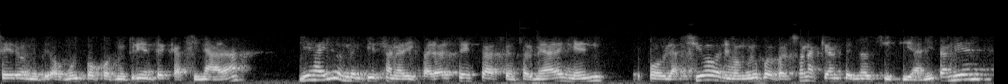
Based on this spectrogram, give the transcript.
cero o muy pocos nutrientes, casi nada, y es ahí donde empiezan a dispararse estas enfermedades en poblaciones o un grupo de personas que antes no existían. Y también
